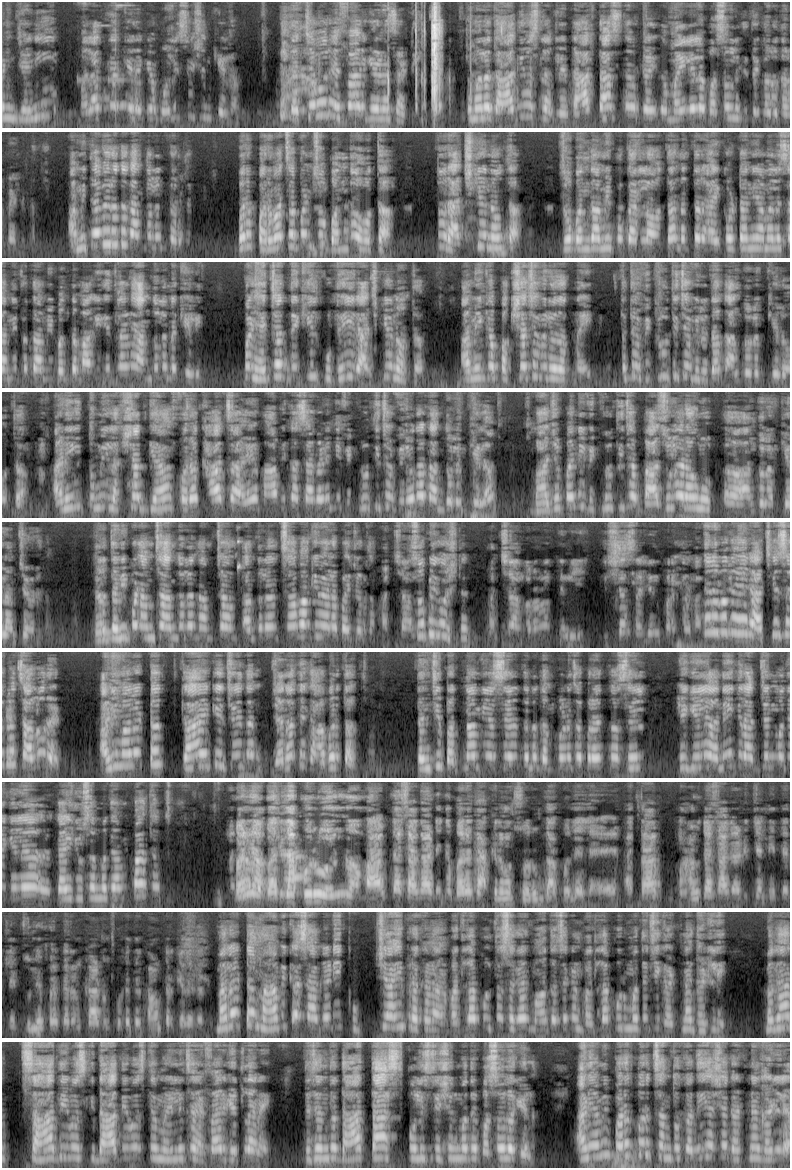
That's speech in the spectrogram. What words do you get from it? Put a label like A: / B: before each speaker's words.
A: पण ज्यांनी बलात्कार केला किंवा मोलिस्टेशन केलं त्याच्यावर एफ आय आर घेण्यासाठी तुम्हाला दहा दिवस लागले. दहा तास त्या महिलेला बसवलं तिथे गरोदर महिलेला. आम्ही त्या विरोधात आंदोलन करतोय. बरं परवाचा पण जो बंद होता तो राजकीय नव्हता. जो बंद आम्ही पुकारला होता नंतर हायकोर्टाने आम्हाला सांगितलं तर आम्ही बंद मागे घेतला आणि आंदोलन केली. पण ह्याच्यात देखील कुठेही राजकीय नव्हतं. आम्ही एका पक्षाच्या विरोधात नाही तर त्या विकृतीच्या विरोधात आंदोलन केलं होतं. आणि तुम्ही लक्षात घ्या फरक हाच आहे महाविकास आघाडीने विकृतीच्या विरोधात आंदोलन केलं. भाजपने विकृतीच्या बाजूला राहून आंदोलन केलं आमच्या विरोधात. तर त्यांनी पण आमचं आंदोलन आमच्या आंदोलनात सहभागी व्हायला पाहिजे होतं. सोपी गोष्ट. बघा हे राजकीय सगळं चालू राहील. आणि मला वाटतं काय की जे जन- ज्यांना ते घाबरतात त्यांची बदनामी असेल त्यांना धमकवण्याचा प्रयत्न असेल हे गेले अनेक राज्यांमध्ये गेल्या काही दिवसांमध्ये आम्ही पाहतो
B: पण बदलापूरहून महाविकास आघाडीने बरंच आक्रमक स्वरूप दाखवलेलं आहे. आता महाविकास आघाडीच्या नेत्यातले जुने प्रकरण काढून कुठे काउंटर केलं जातं.
A: मला वाटतं महाविकास आघाडी कुठच्याही प्रकरणावर बदलापूर तर सगळ्यात महत्वाचं कारण बदलापूरमध्ये जी घटना घडली बघा सहा दिवस की दहा दिवस त्या महिलेचा एफ आय आर घेतला नाही. त्याच्यानंतर दहा तास पोलीस स्टेशनमध्ये बसवलं गेलं. आणि आम्ही परत परत सांगतो कधी अशा घटना घडल्या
